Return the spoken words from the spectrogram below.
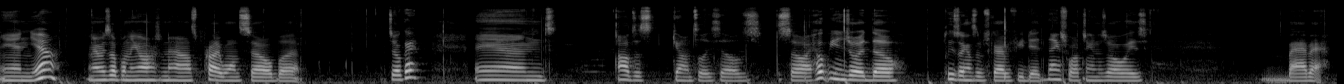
And yeah, I was up on the auction house, probably won't sell, but it's okay. And I'll just go until he sells. So I hope you enjoyed though. Please like and subscribe if you did. Thanks for watching as always. Bye bye.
